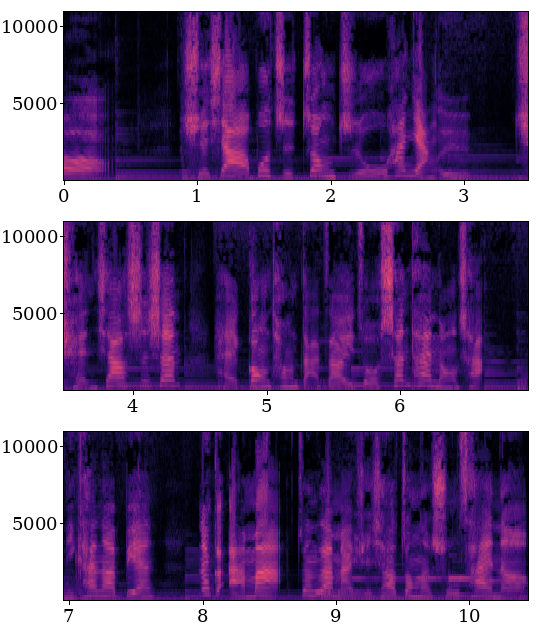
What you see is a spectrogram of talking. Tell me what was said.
哦。学校不止种植物和养鱼，全校师生还共同打造一座生态农场。你看那边。那个阿妈正在买学校种的蔬菜呢。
